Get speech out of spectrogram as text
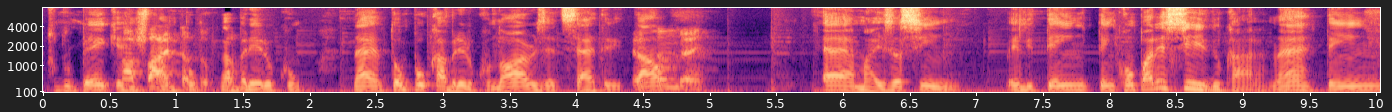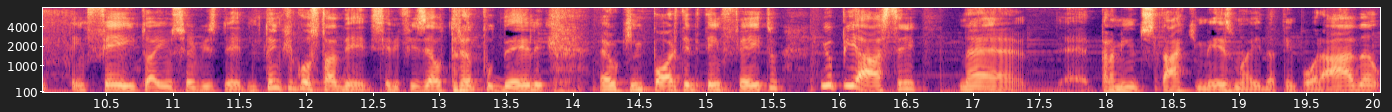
tudo bem que a gente tá um pouco cabreiro com, né, tô um pouco cabreiro com o Norris, etc e Eu tal. também. É, mas assim, ele tem, tem comparecido, cara, né? Tem, tem feito aí o serviço dele. Não tem que gostar dele. Se ele fizer o trampo dele, é o que importa, ele tem feito. E o Piastri, né? É, para mim, o destaque mesmo aí da temporada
